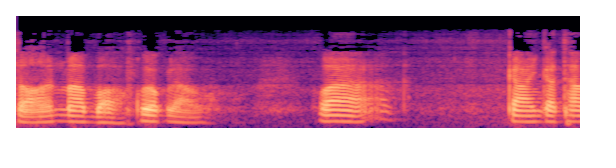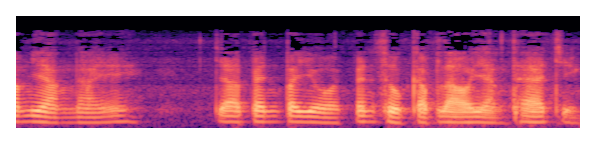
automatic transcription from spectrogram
สอนมาบอกพวกเรา ว่าการกระทำอย่างไหน จะเป็นประโยชน์เป็นสุขกับเราอย่างแท้จริง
